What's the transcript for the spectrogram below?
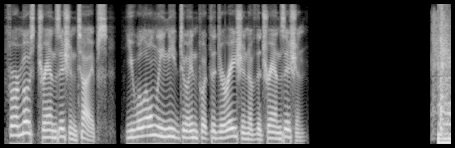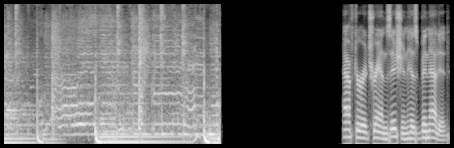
For most transition types, you will only need to input the duration of the transition. After a transition has been added,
